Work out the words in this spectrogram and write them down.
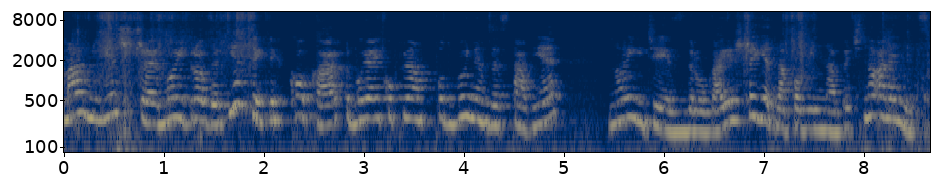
Mam jeszcze, moi drodzy, więcej tych kokard, bo ja je kupiłam w podwójnym zestawie. No i gdzie jest druga? Jeszcze jedna powinna być, no ale nic.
